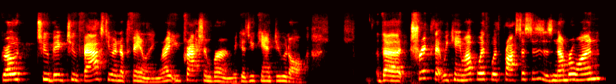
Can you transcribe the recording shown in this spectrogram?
grow too big too fast, you end up failing, right? You crash and burn because you can't do it all the trick that we came up with with processes is number one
